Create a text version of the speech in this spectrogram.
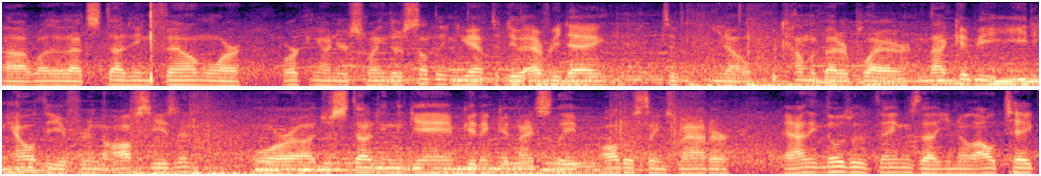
Uh, whether that's studying film or working on your swing, there's something you have to do every day to, you know, become a better player. And that could be eating healthy if you're in the off season, or uh, just studying the game, getting good night's sleep. All those things matter. And I think those are the things that you know I'll take,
